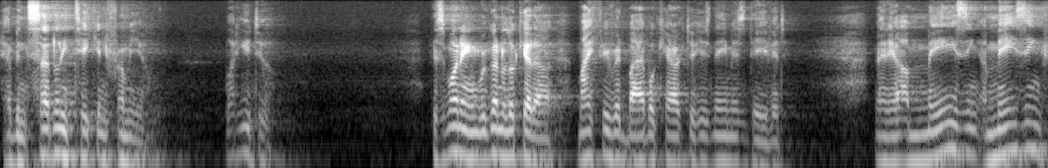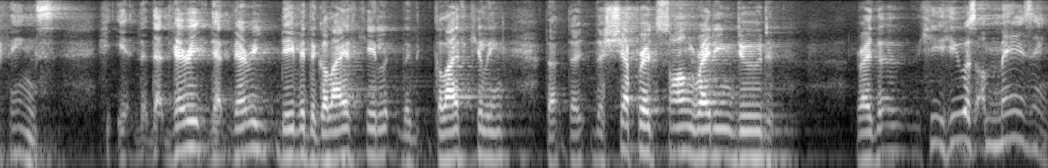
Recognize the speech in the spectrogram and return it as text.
have been suddenly taken from you? What do you do? This morning, we're going to look at uh, my favorite Bible character. His name is David. And amazing, amazing things. He, that, very, that very David, the Goliath, kill, the Goliath killing, the, the, the shepherd songwriting dude, right? The, he, he was amazing.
